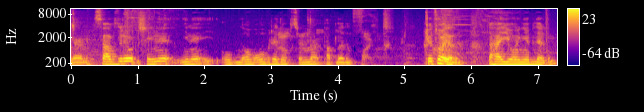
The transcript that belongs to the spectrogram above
Yani Sub-Zero şeyini yine Love Overhead opsiyonuna patladım. Kötü oynadım. Daha iyi oynayabilirdim.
